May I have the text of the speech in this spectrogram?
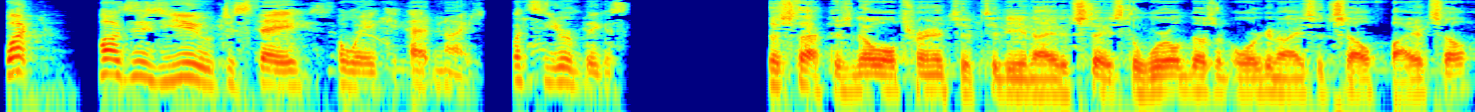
What causes you to stay awake at night? What's your biggest? Just that. There's no alternative to the United States. The world doesn't organize itself by itself,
